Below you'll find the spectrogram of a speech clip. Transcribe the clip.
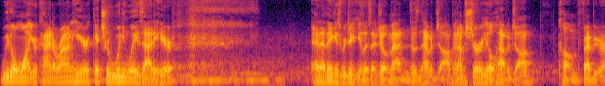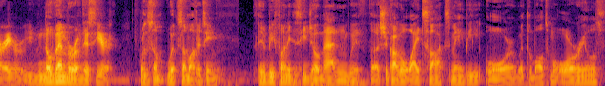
We don't want your kind around here. Get your winning ways out of here. And I think it's ridiculous that Joe Maddon doesn't have a job. And I'm sure he'll have a job come February or even November of this year with some with some other team. It'd be funny to see Joe Maddon with the Chicago White Sox, maybe, or with the Baltimore Orioles.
